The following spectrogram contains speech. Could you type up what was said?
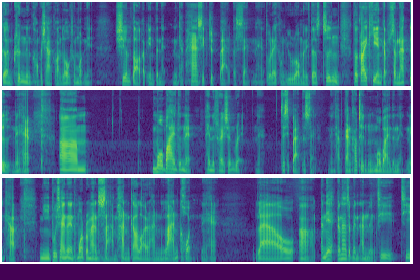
เกินครึ่งหนึ่งของประชากรโลกทั้งหมดเนี่ยเชื่อมต่อกับอินเทอร์เน็ตนะครับ 50.8%นะฮะตัวเลขของ Euromonitor ซึ่งก็ใกล้เคียงกับสำนักอื่นนะฮะ Mobile Internet Penetration Rate นะ78% นะครับการเข้าถึง mobile internet นะครับมีผู้ใช้อินเทอร์เน็ตทั้งหมดประมาณ 3,900 ล้านล้านคนนะฮะแล้วอันนี้ก็น่าจะเป็นอันหนึ่งที่ที่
